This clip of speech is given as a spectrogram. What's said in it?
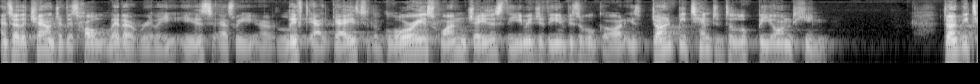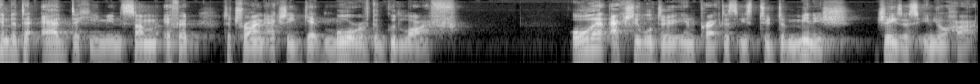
And so the challenge of this whole letter really is, as we uh, lift our gaze to the glorious one, Jesus, the image of the invisible God, is don't be tempted to look beyond him. Don't be tempted to add to him in some effort to try and actually get more of the good life. All that actually will do in practice is to diminish Jesus in your heart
